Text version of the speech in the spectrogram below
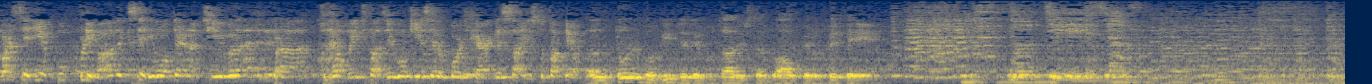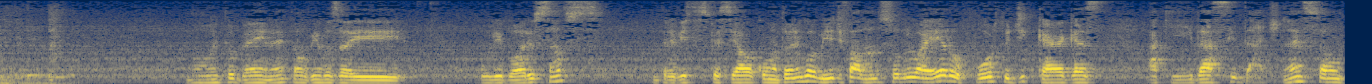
parceria público-privada que seria uma alternativa para realmente fazer com que esse aeroporto de carga saísse do papel. Antônio Gomide, deputado estadual pelo PTE. Notícias. Muito bem, né? Então vimos aí o Libório Santos, entrevista especial com Antônio Gomide falando sobre o aeroporto de cargas aqui da cidade. Né? São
